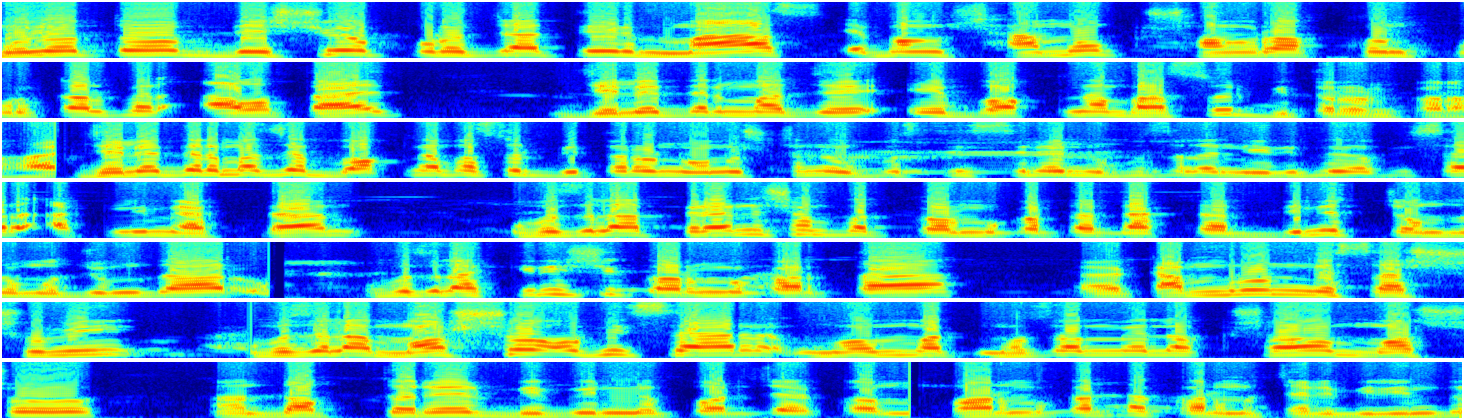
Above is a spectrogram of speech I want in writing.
মূলত দেশীয় প্রজাতির মাছ এবং শামুক সংরক্ষণ প্রকল্পের আওতায় জেলেদের মাঝে এই বকনা বাছুর বিতরণ করা হয়। জেলেদের মাঝে বকনা বাছুর বিতরণ অনুষ্ঠানে উপস্থিত ছিলেন উপজেলা নির্বাহী অফিসার আকলিম আক্তার উপজেলা প্রাণী সম্পদ কর্মকর্তা ডাক্তার দীনেশ চন্দ্র মজুমদার, উপজেলা কৃষি কর্মকর্তা কামরুন নেসা সুমি, উপজেলা মৎস্য অফিসার মোহাম্মদ মোজাম্মেল সহ মৎস্য দপ্তরের বিভিন্ন পর্যায়ের কর্মকর্তা কর্মচারী বৃন্দ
